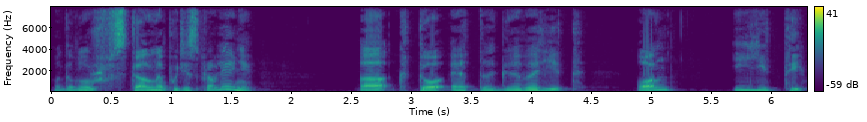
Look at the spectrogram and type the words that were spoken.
Он давно уж встал на путь исправления. А кто это говорит? Он или ты?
